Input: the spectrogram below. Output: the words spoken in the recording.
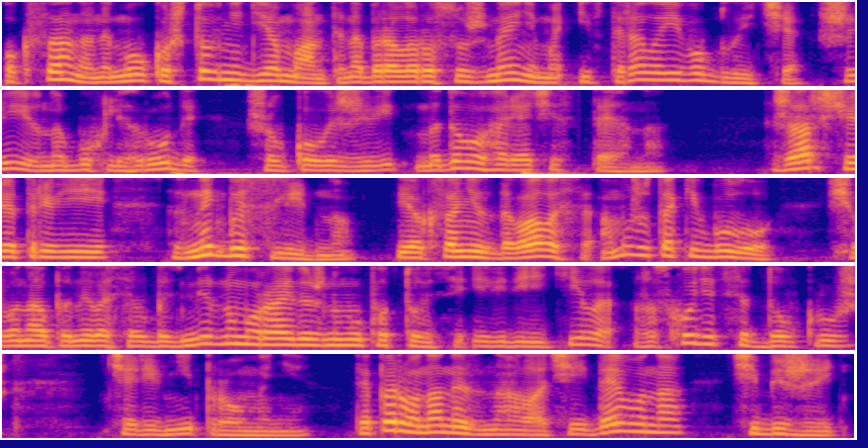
Оксана, немов коштовні діаманти, набирала росу жменями і втирала її в обличчя, шию, набухлі груди, шовковий живіт, медово гарячі стегна. Жар, що ятрив її, зник безслідно, і Оксані здавалося, а може так і було, що вона опинилася в безмірному райдужному потоці, і від її тіла розходяться довкруж чарівні промені. Тепер вона не знала, чи йде вона, чи біжить,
